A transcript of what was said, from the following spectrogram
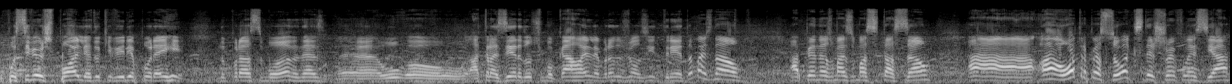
o possível spoiler do que viria por aí no próximo ano, né? É, o, o, a traseira do último carro, lembrando o Joãozinho 30, mas não, apenas mais uma citação. A, a outra pessoa que se deixou influenciar,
